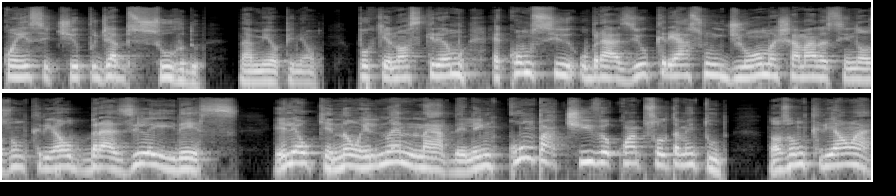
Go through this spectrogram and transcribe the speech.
com esse tipo de absurdo, na minha opinião. Porque nós criamos, é como se o Brasil criasse um idioma chamado assim, nós vamos criar o brasileirês. Ele é o que? Não, ele não é nada, ele é incompatível com absolutamente tudo. Nós vamos criar uma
